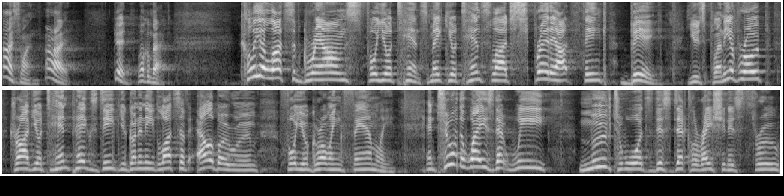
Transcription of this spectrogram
Nice one. All right. Good. Welcome back. Clear lots of grounds for your tents. Make your tents large, spread out, think big. Use plenty of rope, drive your tent pegs deep. You're going to need lots of elbow room for your growing family. And two of the ways that we move towards this declaration is through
